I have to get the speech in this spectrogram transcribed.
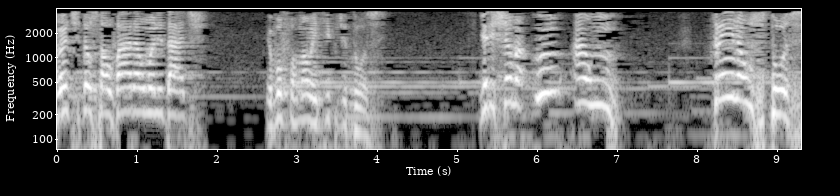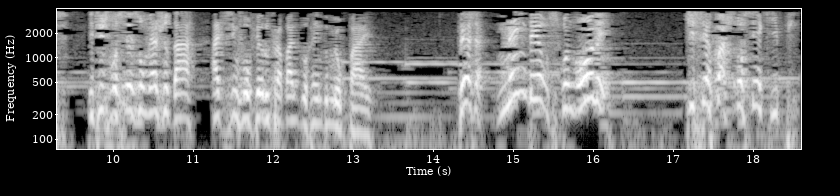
Antes de eu salvar a humanidade, eu vou formar uma equipe de 12. E ele chama um a um treina os doze e diz, vocês vão me ajudar a desenvolver o trabalho do reino do meu pai. Veja, nem Deus, quando homem, quis ser pastor sem equipe.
